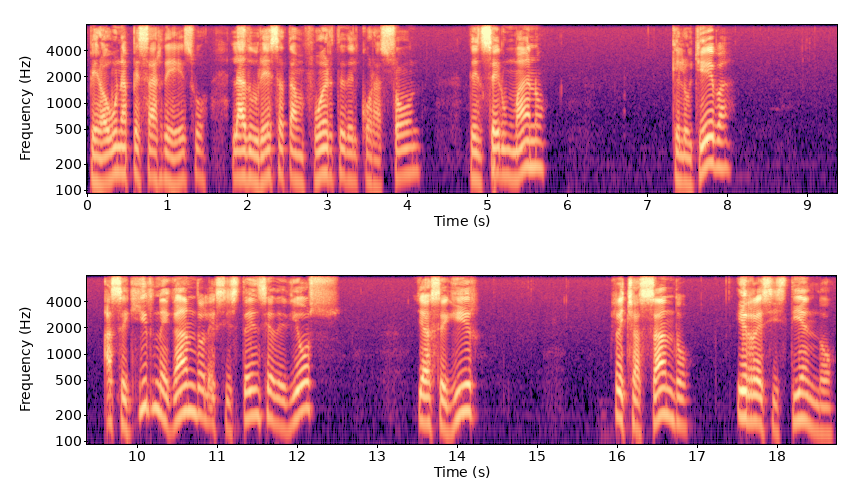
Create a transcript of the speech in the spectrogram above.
pero aún a pesar de eso, la dureza tan fuerte del corazón del ser humano que lo lleva a seguir negando la existencia de Dios y a seguir rechazando y resistiendo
